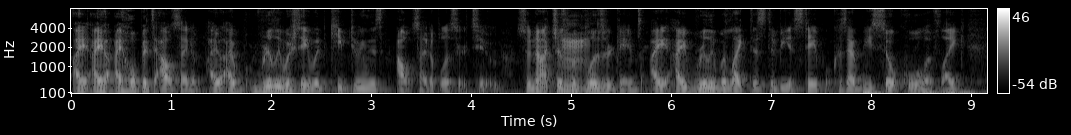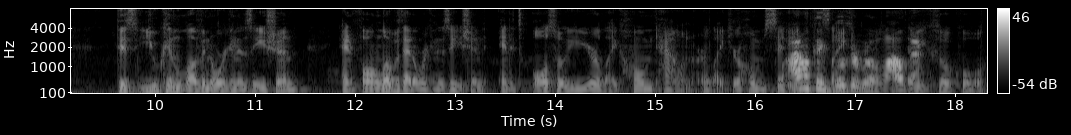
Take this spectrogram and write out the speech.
I, I, I hope it's outside of I, I really wish they would keep doing this outside of Blizzard too. So not just Hmm. with Blizzard games. I, I really would like this to be a staple because that'd be so cool if like this you can love an organization and fall in love with that organization and it's also your like hometown or like your home city. I don't think It's, like, Blizzard would allow that. that'd be so cool.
